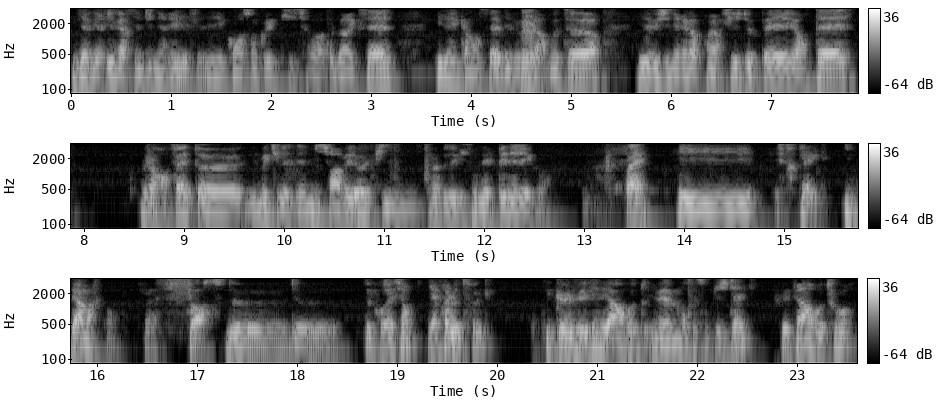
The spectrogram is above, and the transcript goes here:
Ils avaient reverse engineeré les, les conventions collectives sur un tableur Excel. Ils avaient commencé à développer Hmm. leur moteur. Ils avaient généré leur première fiche de paie en test. Genre, en fait, euh, les mecs, tu les as mis sur un vélo et puis c'était pas posé de question, vous avez pédalé, quoi. Ouais. Et, et ce truc-là est hyper marquant. La force de, de, de progression. Et après, le truc, c'est que je lui ai fait un retour, il m'a montré son pitch deck. Je lui ai fait un retour.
